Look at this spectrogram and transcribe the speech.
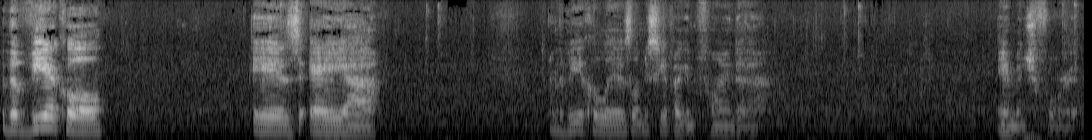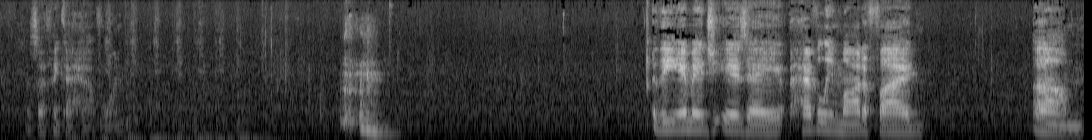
the vehicle is a. Uh, the vehicle is. Let me see if I can find a image for it, because I think I have one. the image is a heavily modified, um,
